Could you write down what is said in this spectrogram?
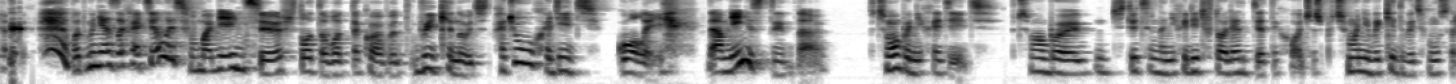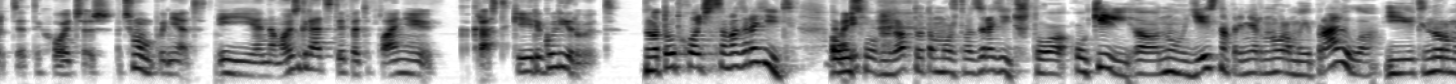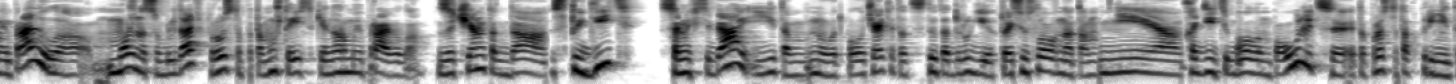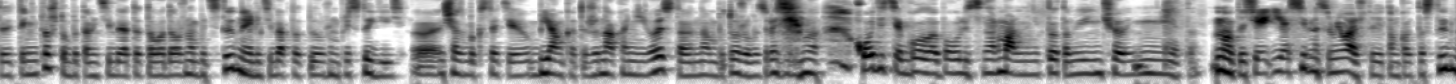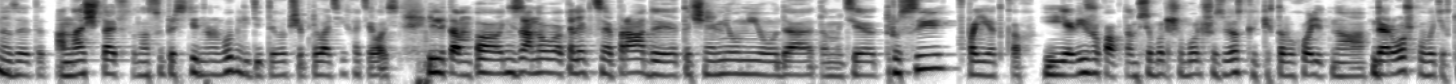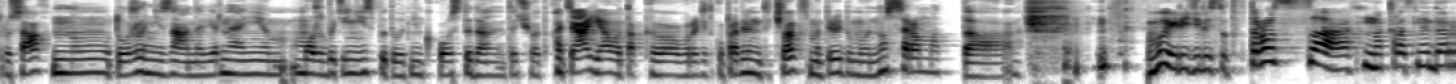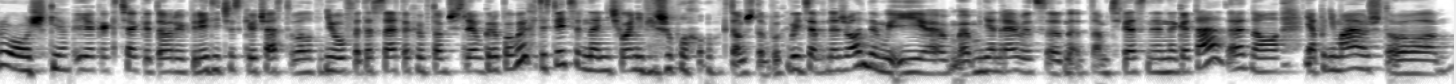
Вот мне захотелось в моменте что-то вот такое вот выкинуть. Хочу ходить голой. Да, мне не стыдно. Почему бы не ходить? Почему бы действительно не ходить в туалет, где ты хочешь? Почему не выкидывать мусор, где ты хочешь? Почему бы нет? И, на мой взгляд, стыд в этом плане как раз-таки регулирует. Но тут хочется возразить, Давай. условно, да, кто-то может возразить, что окей, э, ну, есть, например, нормы и правила, и эти нормы и правила можно соблюдать просто потому, что есть такие нормы и правила. Зачем тогда стыдить самих себя и там, ну вот получать этот стыд от других. То есть, условно, там, не ходить голым по улице, это просто так принято. Это не то, чтобы там тебе от этого должно быть стыдно или тебя кто-то должен пристыдить. Сейчас э, бы, кстати, Бьянка, это жена Кани Веста, нам бы тоже возразила. Ходите голая по улице нормально, никто там ей ничего не это. Ну, то есть я, я сильно сомневаюсь, что ей там как-то стыдно за это. Она считает, что она супер стильно выглядит и вообще плевать ей хотелось. Или там, э, не знаю, новая коллекция Прады, точнее, Мил Мио, да, там эти трусы в пайетках. И я вижу, как там все больше и больше звезд каких-то выходит на дорожку в этих трусах. Ну, тоже не знаю, наверное, они, может быть, и не испытывают никакого стыда на этот счет. Хотя я вот так, э, вроде такой продвинутый человек, смотрю и думаю, ну, срамота. Вырядились тут в трусах на красной дорожке. Я как человек, который периодически участвовал в нью-фотосетах и в том числе в групповых, действительно ничего не вижу плохого в том, чтобы быть обнаженным, и э, мне нравится там телесная нагота, да, но я понимаю, что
